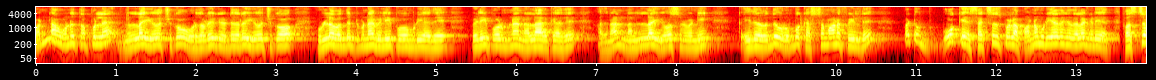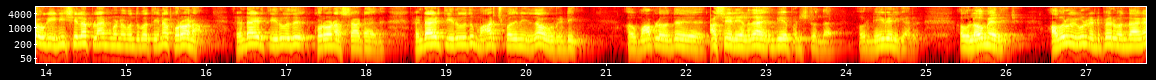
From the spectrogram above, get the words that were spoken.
பண்ணால் ஒன்றும் தப்பு இல்லை. நல்லா யோசிச்சுக்கோ. ஒரு தடவைக்கு ரெண்டு தடவை யோசிச்சுக்கோ. உள்ளே வந்துட்டோம்னா வெளியே போக முடியாது. வெளியே போகணும்னா நல்லா இருக்காது. அதனால் நல்லா யோசனை பண்ணி இதில் வந்து ரொம்ப கஷ்டமான ஃபீல்டு. பட் ஓகே சக்ஸஸ்ஃபுல்லாக பண்ண முடியாதுங்கிறதெல்லாம் கிடையாது. ஃபஸ்ட்டு அவங்க இனிஷியலாக பிளான் பண்ண வந்து பார்த்திங்கன்னா கொரோனா. ரெண்டாயிரத்தி இருபது கொரோனா ஸ்டார்ட் ஆகுது. ரெண்டாயிரத்தி இருபது மார்ச் பதினஞ்சு தான் அவங்க வெட்டிங் அவர் மாப்பிள்ளை வந்து ஆஸ்திரேலியாவில் தான் எம்பிஏ படிச்சுட்டு வந்தார். அவர் நெய்வேலிக்காரர். அவர் லவ் மேரேஜ் அவரும் இவரும் ரெண்டு பேரும் வந்தாங்க.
